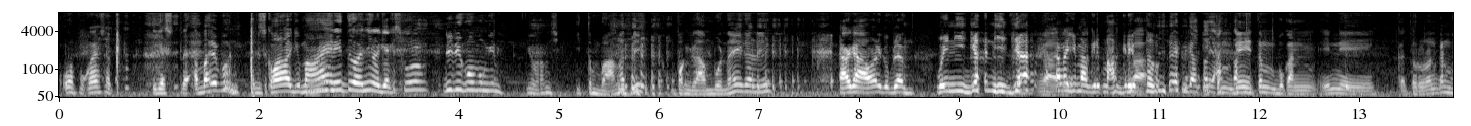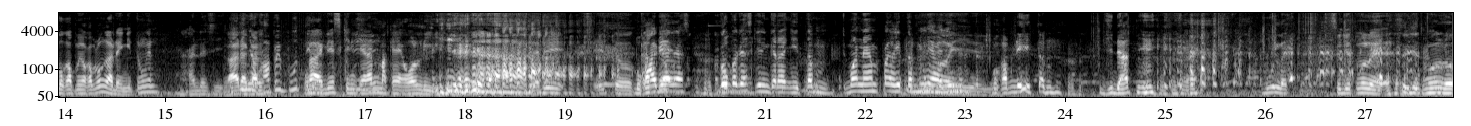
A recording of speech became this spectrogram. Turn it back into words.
wah pokoknya satu tiga apa di sekolah lagi main itu anjing lagi ekskul. Dia, dia ngomong gini, ini orang sih hitam banget nih. Gua panggil Ambon aja kali. ya." Kagak awalnya gue bilang, "Woi niga, niga." Kan lagi dia- maghrib-maghrib Nggak, tuh. hitam, dia hitam bukan ini keturunan kan bokap nyokap lu nggak ada yang hitam kan Nggak ada sih. nggak ada Tapi kan putih. nggak dia skincarean pakai oli jadi itu Bukan ada les. Gue pakai skin keren hitam, cuma nempel hitamnya Oh, aja. iya. Bokap dia hitam. Jidatnya. bulat sujud mulu ya Sujud mulu.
